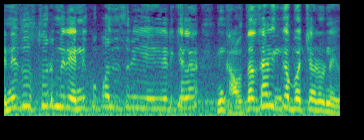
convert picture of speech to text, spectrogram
ఎన్ని చూస్తున్నారు? మీరు ఎన్ని కుప్పలు చూస్తారు ఇక్కడికి ఇంకా అవతల సైడ్ ఇంకా బొచ్చాడు ఉన్నాయి.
